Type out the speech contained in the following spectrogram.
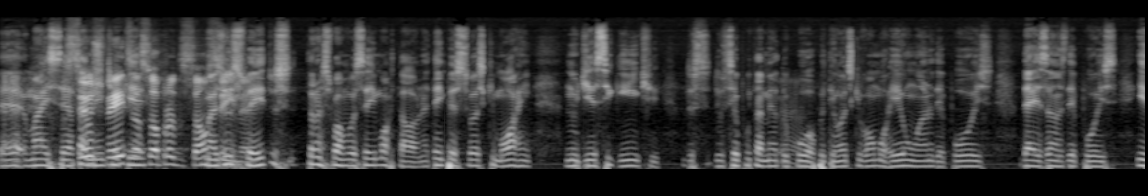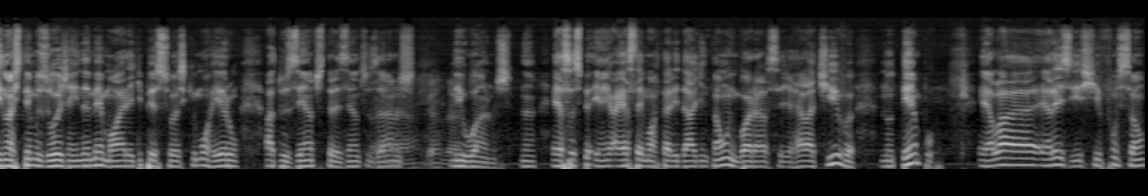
É, mas certamente os seus feitos, que, a sua produção, Mas sim, os né? feitos transformam você em imortal, né? Tem pessoas que morrem no dia seguinte do, do sepultamento é. do corpo, tem outros que vão morrer um ano depois, dez anos depois, e nós temos hoje ainda memória de pessoas que morreram há 200, 300 é, anos, mil anos. Né? Essas, essa imortalidade, então, embora ela seja relativa no tempo, ela, ela existe em função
